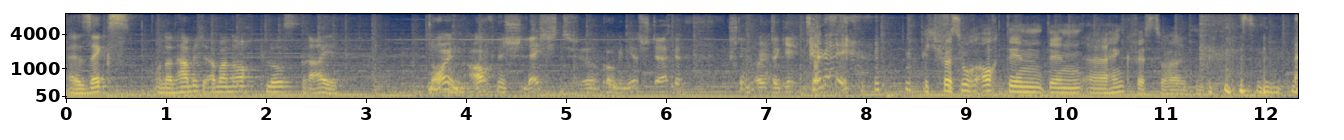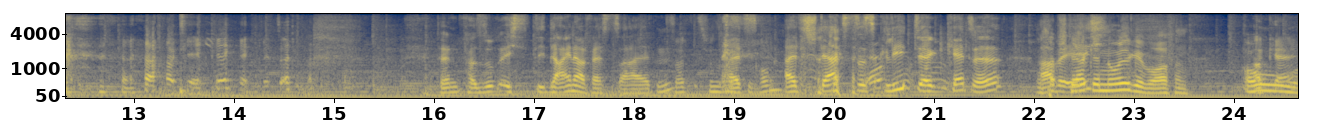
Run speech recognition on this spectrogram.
Äh, sechs. Und dann habe ich aber noch plus drei. Neun, auch nicht schlecht. Äh, Kombiniert Stärke. Stimmt euch dagegen. Timmy! Ich versuche auch den, den äh, Henk festzuhalten. okay, bitte. Dann versuche ich, die Diner festzuhalten. Als, als stärkstes Glied der Kette Ich habe habe Stärke ich, 0 geworfen. Oh, Okay,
